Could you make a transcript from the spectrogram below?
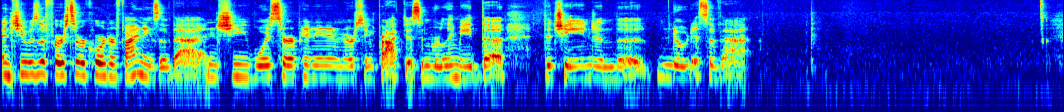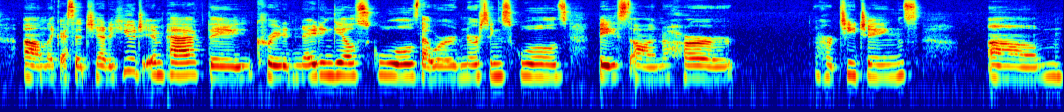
and she was the first to record her findings of that and she voiced her opinion in nursing practice and really made the the change and the notice of that Um, like I said, she had a huge impact. They created Nightingale schools that were nursing schools based on her her teachings. Um,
